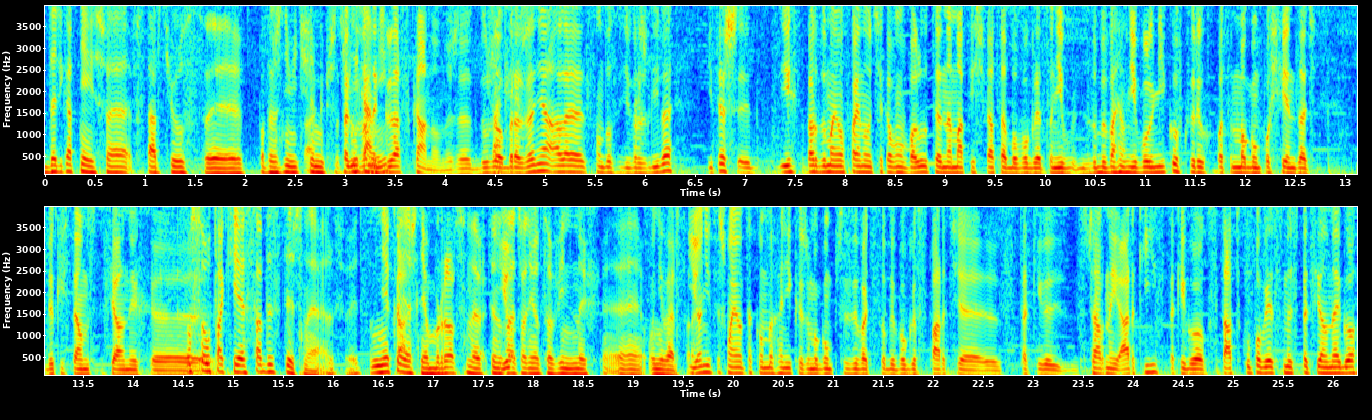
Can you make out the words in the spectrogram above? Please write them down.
delikatniejsze w starciu z y, potężnymi Tak, to tak zwany przeciwnikami. glass cannon, że duże Tak. obrażenia, ale są dosyć wrażliwe i też y, ich bardzo mają fajną, ciekawą walutę na mapie świata, bo w ogóle to nie, zdobywają niewolników, których potem mogą poświęcać w jakichś tam specjalnych... E, To są takie sadystyczne elfy. To niekoniecznie mroczne w tym I- znaczeniu, co w innych e, uniwersach. I oni też mają taką mechanikę, że mogą przyzywać sobie w ogóle wsparcie z takiego, z czarnej arki, z takiego statku powiedzmy specjalnego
